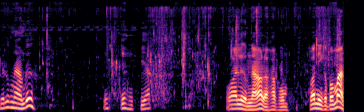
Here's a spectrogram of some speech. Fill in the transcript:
อย่าลงน้ำเด้ออย่าอย่าให้เปียกว่าเริ่มหนาวแล้วครับ ผม ตอนนี้ก็ประมาณ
